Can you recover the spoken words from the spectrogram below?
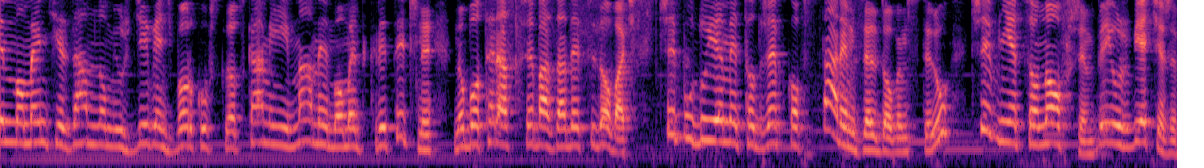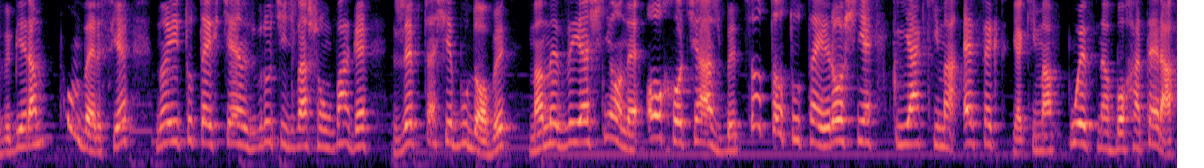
Tym momencie za mną już 9 worków z klockami i mamy moment krytyczny, no bo teraz trzeba zadecydować, czy budujemy to drzewko w starym zeldowym stylu, czy w nieco nowszym. Wy już wiecie, że wybieram tą wersję, no i tutaj chciałem zwrócić Waszą uwagę, że w czasie budowy mamy wyjaśnione o chociażby co to tutaj rośnie i jaki ma efekt, jaki ma wpływ na bohatera.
